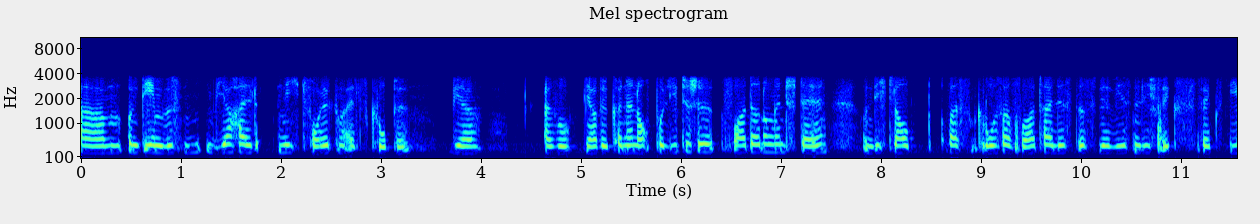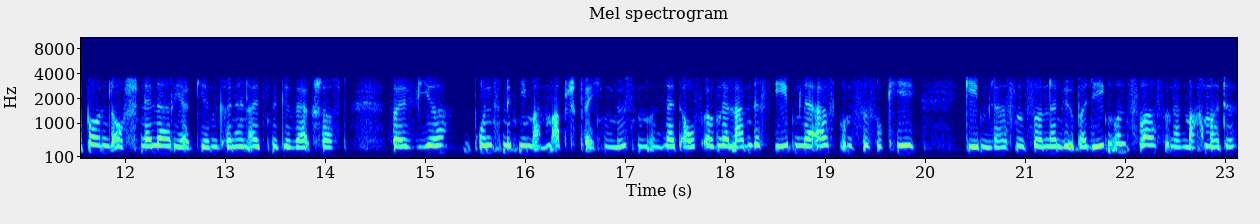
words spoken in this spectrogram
Ähm, und dem müssen wir halt nicht folgen als Gruppe. Wir also ja, wir können auch politische Forderungen stellen und ich glaube, was ein großer Vorteil ist, dass wir wesentlich flexibler und auch schneller reagieren können als eine Gewerkschaft, weil wir uns mit niemandem absprechen müssen und nicht auf irgendeiner Landesebene erst uns das okay geben lassen, sondern wir überlegen uns was und dann machen wir das.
